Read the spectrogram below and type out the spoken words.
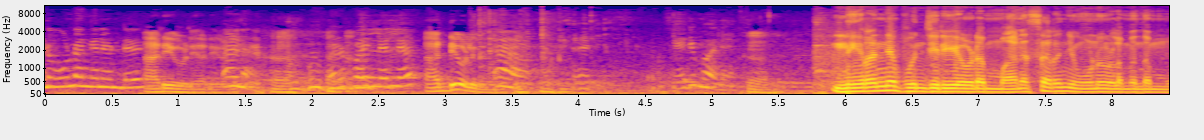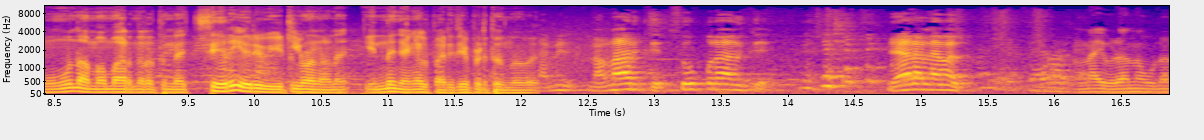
ഞങ്ങളുടെ ഊണ് എങ്ങനെയുണ്ട് അടിപൊളി അടിപൊളി. ശരി. മോനെ. നിറഞ്ഞ പുഞ്ചിരിയോടെ മനസ്സറിഞ്ഞ് ഊണ് വിളമ്പുന്ന മൂന്ന് അമ്മമാർ നടത്തുന്ന ചെറിയൊരു വീട്ടിലൂടെയാണ് ഇന്ന് ഞങ്ങൾ പരിചയപ്പെടുത്തുന്നത്. ഊണ്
